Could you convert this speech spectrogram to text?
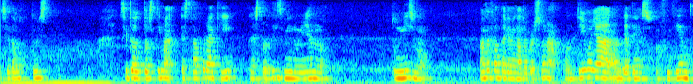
se te, si tu autoestima está por aquí, la estás disminuyendo tú mismo. No hace falta que venga otra persona, contigo ya, ya tienes suficiente,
